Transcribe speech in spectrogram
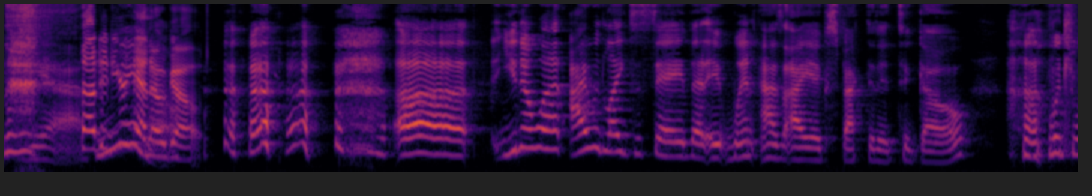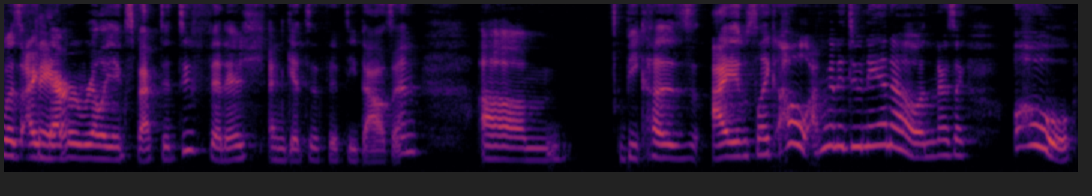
Yeah. How did your Nano, go? uh, you know what? I would like to say that it went as I expected it to go, which was I never really expected to finish and get to 50,000. Um, because I was like, oh, I'm going to do Nano. And I was like, oh,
